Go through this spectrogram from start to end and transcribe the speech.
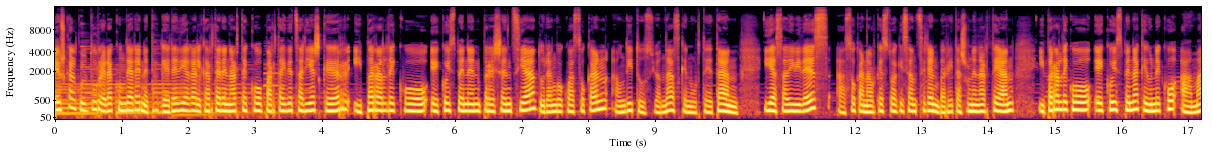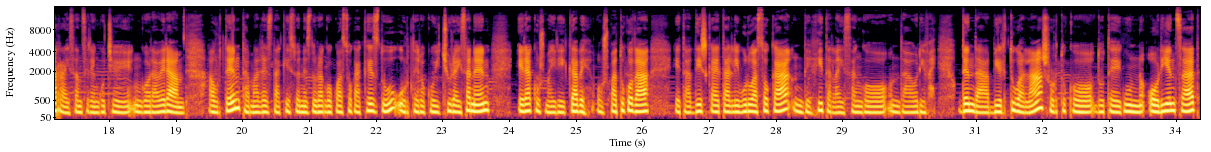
Euskal Kultur erakundearen eta Gerediaga elkartearen arteko partaidetzari esker iparraldeko ekoizpenen presentzia Durangoko azokan haunditu joan da azken urteetan. Iaz adibidez, azokan aurkeztuak izan ziren berritasunen artean, iparraldeko ekoizpenak euneko amarra izan ziren gutxi gora bera. Aurten, tamalez dakizuen ez Durangoko azokak ez du urteroko itxura izanen, erakusmairik gabe ospatuko da, eta diska eta liburu azoka digitala izango da hori bai. Denda virtuala sortuko dute egun horientzat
